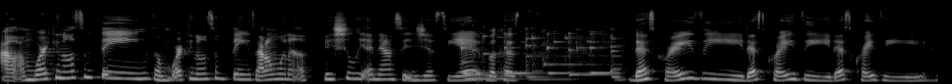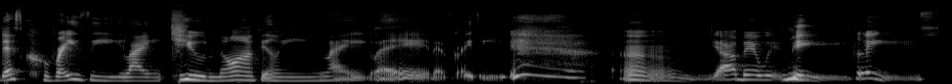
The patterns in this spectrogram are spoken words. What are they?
I- I'm working on some things. I'm working on some things. I don't want to officially announce it just yet because that's crazy. That's crazy. That's crazy. That's crazy. Like you know I'm feeling like like that's crazy. Um y'all bear with me, please.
